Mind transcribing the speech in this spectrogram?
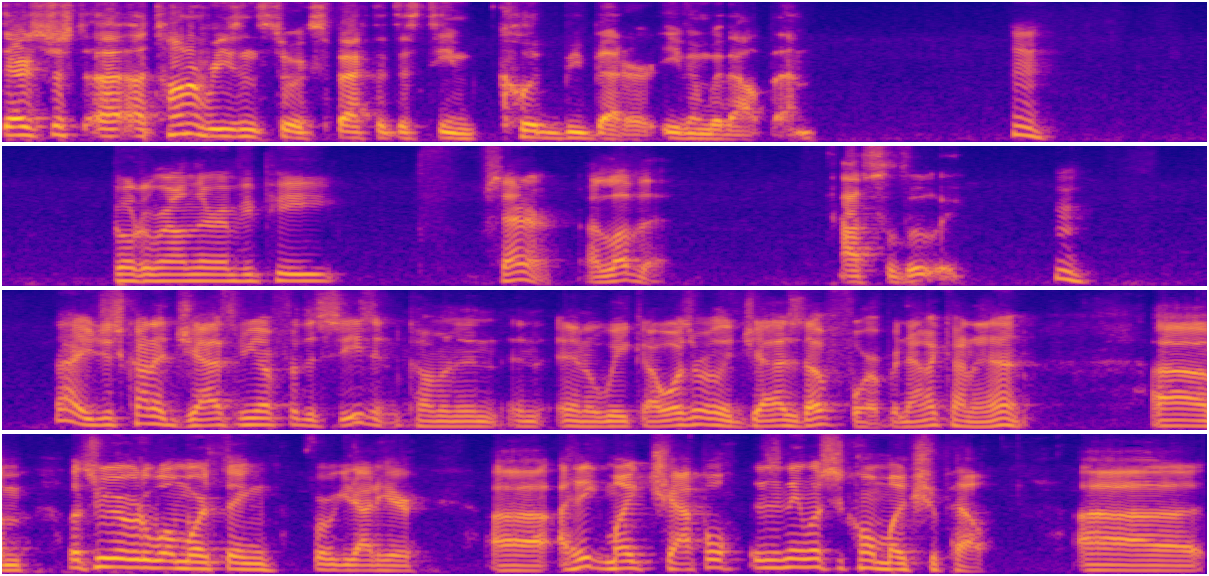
there's just a, a, ton of reasons to expect that this team could be better even without Ben. Hmm. Build around their MVP center. I love that. Absolutely. Hmm. No, you just kind of jazzed me up for the season coming in, in, in a week. I wasn't really jazzed up for it, but now I kind of am. Um, let's move over to one more thing before we get out of here. Uh, I think Mike Chappell is his name. Let's just call him Mike Chappelle. Uh,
